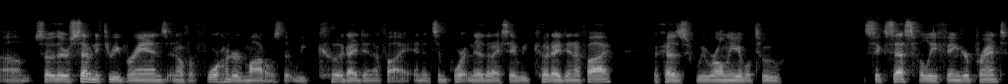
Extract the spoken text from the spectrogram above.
Um, so there's 73 brands and over 400 models that we could identify, and it's important there that I say we could identify because we were only able to successfully fingerprint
